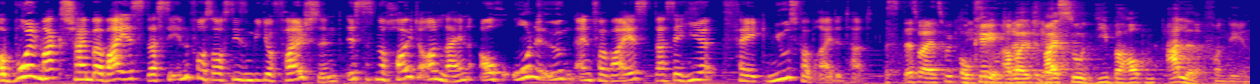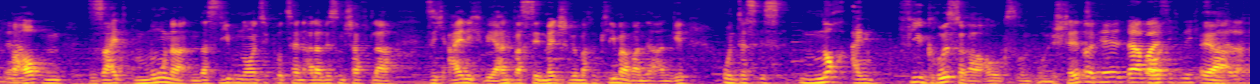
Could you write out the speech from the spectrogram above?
Obwohl Max scheinbar weiß, dass die Infos aus diesem Video falsch sind, ist es noch heute online, auch ohne irgendeinen Verweis, dass er hier Fake News verbreitet hat. Das, das war jetzt wirklich Okay, so aber weißt du, die behaupten alle von denen, ja. behaupten seit Monaten, dass 97% aller Wissenschaftler sich einig wären, was den menschengemachten Klimawandel angeht. Und das ist noch ein viel größerer Hoax und Bullshit. Okay, da weiß ich nichts. Ja,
